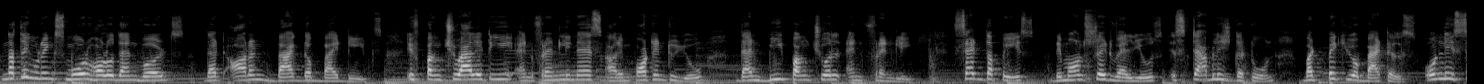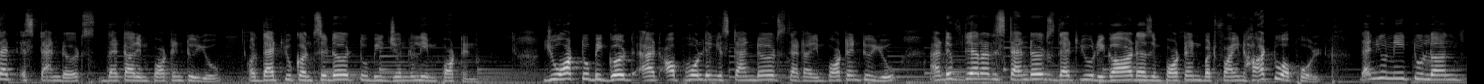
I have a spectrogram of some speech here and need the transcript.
Nothing rings more hollow than words that aren't backed up by deeds. If punctuality and friendliness are important to you, then be punctual and friendly. Set the pace, demonstrate values, establish the tone, but pick your battles. Only set standards that are important to you or that you consider to be generally important. You ought to be good at upholding standards that are important to you, and if there are standards that you regard as important but find hard to uphold, then you need to learn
